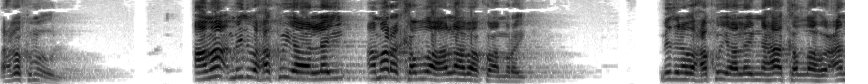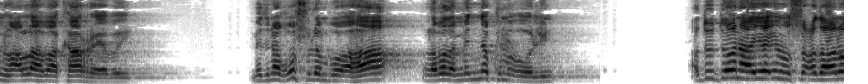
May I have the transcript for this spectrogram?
waxba kuma ol ama mid waxaa ku yaallay amaraka allah allah baa ku amray midna waxaa ku yaallay nahaaka allaahu canhu allah baa kaa reebay. Midna quflun buu ahaa labada midna kuma oolin. Hadduu doonaayo inuu socdaalo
